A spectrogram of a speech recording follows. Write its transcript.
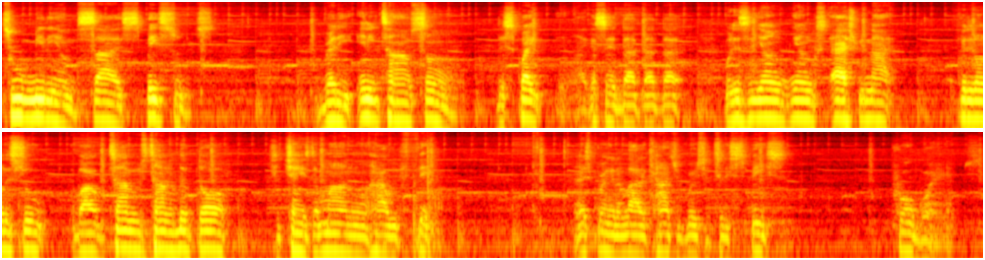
two medium-sized spacesuits ready anytime soon. Despite, like I said, that that that, but it's a young young astronaut fitted on the suit. About the time it was time to lift off, she changed her mind on how it fit. It's bringing a lot of controversy to the space programs.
